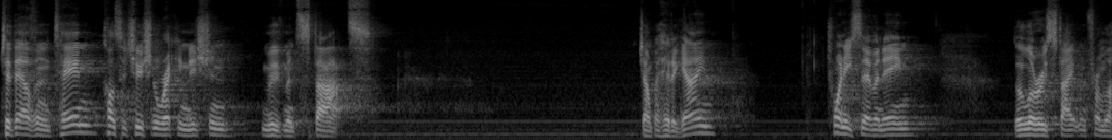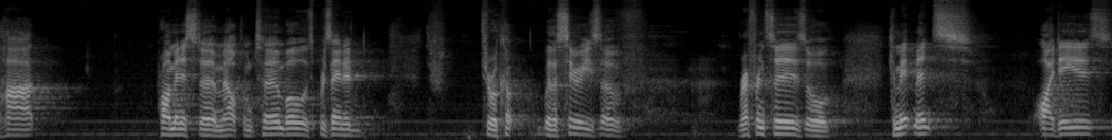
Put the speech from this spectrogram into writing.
2010, constitutional recognition movement starts. Jump ahead again. 2017, the Uluru Statement from the Heart. Prime Minister Malcolm Turnbull is presented through a, with a series of references or commitments, ideas,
